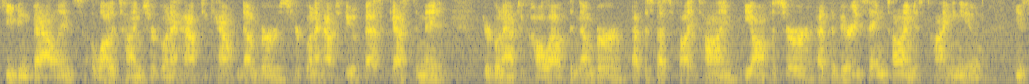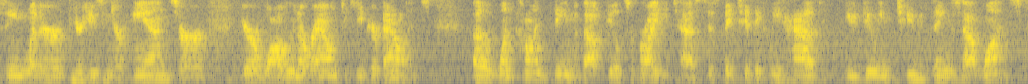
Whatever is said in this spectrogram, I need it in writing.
keeping balance. A lot of times you're going to have to count numbers, you're going to have to do a best guesstimate. You're going to have to call out the number at the specified time. The officer, at the very same time, is timing you He's seeing whether you're using your hands or you're wobbling around to keep your balance. Uh, one common theme about field sobriety tests is they typically have you doing two things at once.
